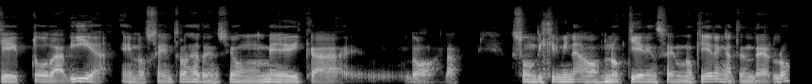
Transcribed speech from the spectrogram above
que todavía en los centros de atención médica eh, son discriminados, no quieren ser, no quieren atenderlo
